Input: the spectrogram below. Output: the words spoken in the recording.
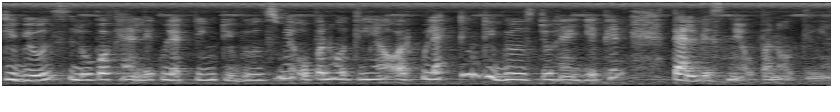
tubules loop of Henle collecting tubules में ओपन होती हैं और कलेक्टिंग ट्यूब्यूल्स जो हैं, ये फिर पेल्विस में ओपन होती हैं।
